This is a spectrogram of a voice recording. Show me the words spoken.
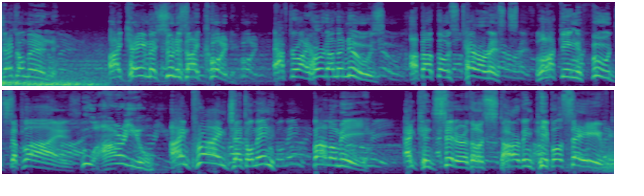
Gentlemen, I came as soon as I could after I heard on the news about those terrorists blocking food supplies. Who are you? I'm Prime, gentlemen. Follow me and consider those starving people saved.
